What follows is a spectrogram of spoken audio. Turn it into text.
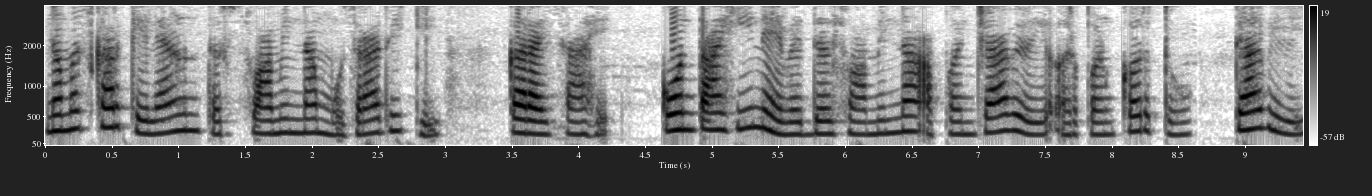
नमस्कार केल्यानंतर स्वामींना मुजरा देखील करायचा आहे. कोणताही नैवेद्य स्वामींना आपण ज्यावेळी अर्पण करतो त्यावेळी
